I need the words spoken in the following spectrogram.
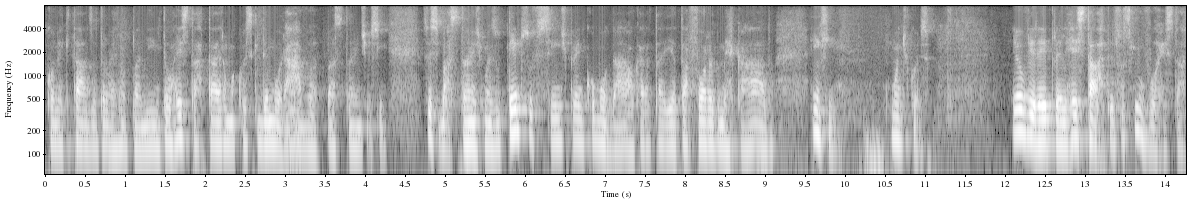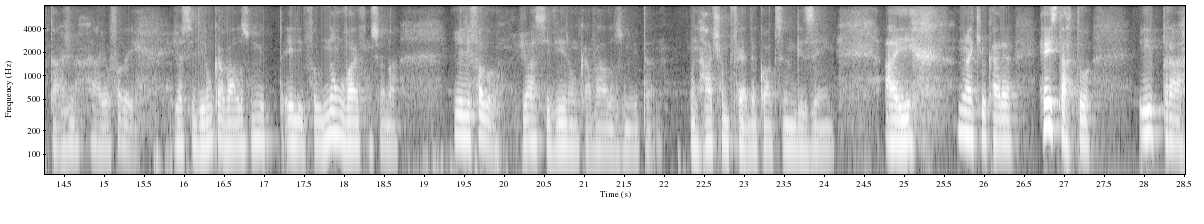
conectados através de uma planilha. Então, restartar era uma coisa que demorava bastante, assim. Não sei se bastante, mas o tempo suficiente para incomodar. O cara tá, ia estar tá fora do mercado. Enfim, um monte de coisa. Eu virei para ele, restart. Ele falou assim, não vou restartar. Já. Aí eu falei, já se viram cavalos vomitando. Ele falou, não vai funcionar. E ele falou, já se viram cavalos vomitando. Man hat schon Pferde gesehen. Aí, não é que o cara restartou. E para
